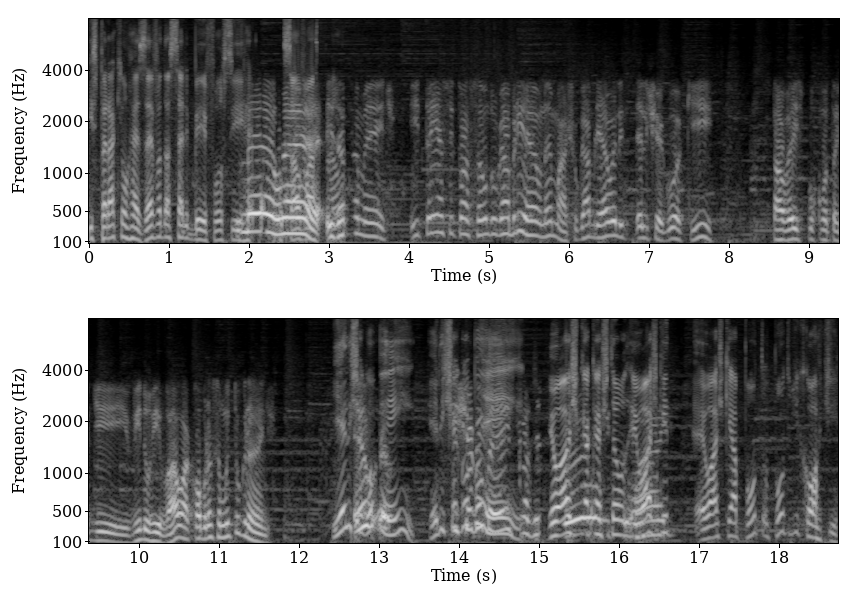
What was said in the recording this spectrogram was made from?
esperar que um reserva da Série B fosse. Não, é, salvação. exatamente. E tem a situação do Gabriel, né, macho? O Gabriel, ele, ele chegou aqui, talvez por conta de vir do rival, a cobrança muito grande. E ele chegou Eu- bem. Ele chegou, chegou bem. bem, Eu acho que a questão. Eu acho que. Eu acho que a ponto, o ponto de corte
